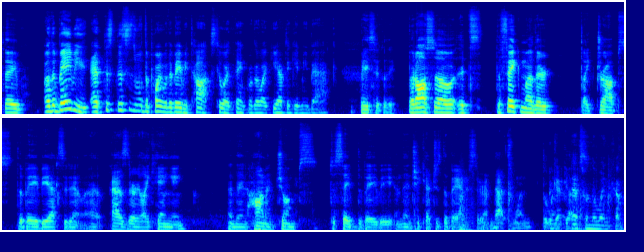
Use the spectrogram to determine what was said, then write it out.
They Oh, the baby at this this is the point where the baby talks too. I think where they're like, "You have to give me back." basically, but also it's the fake mother like drops the baby accidentally as they're like hanging, and then Hana jumps to save the baby, and then she catches the banister, and that's when the wind Okay, comes. that's when the wind comes.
